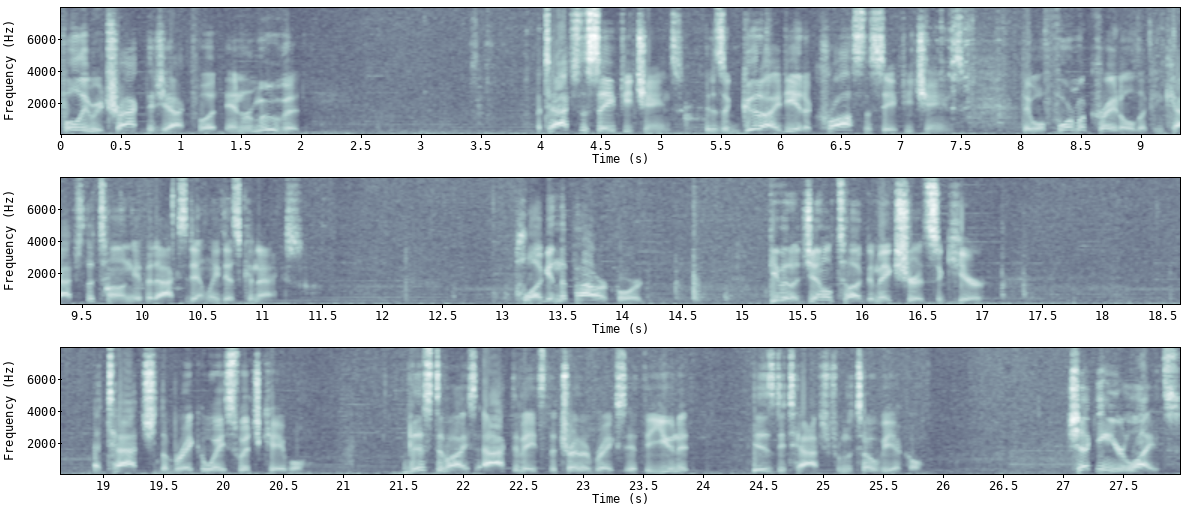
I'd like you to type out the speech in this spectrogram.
Fully retract the jack foot and remove it. Attach the safety chains. It is a good idea to cross the safety chains. They will form a cradle that can catch the tongue if it accidentally disconnects. Plug in the power cord. Give it a gentle tug to make sure it's secure. Attach the breakaway switch cable. This device activates the trailer brakes if the unit is detached from the tow vehicle. Checking your lights.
